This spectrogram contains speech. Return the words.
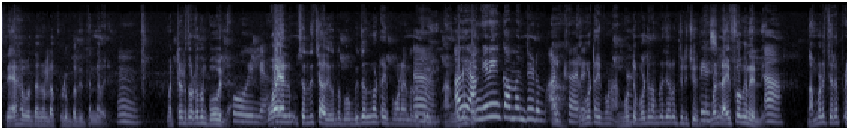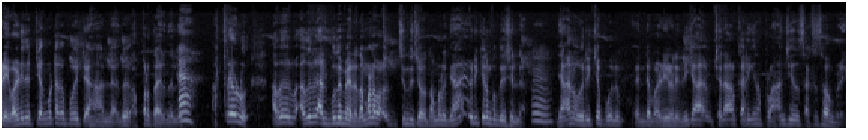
സ്നേഹബന്ധങ്ങളുടെ കുടുംബത്തിൽ തന്നെ വരും. മറ്റിടത്തോട്ടൊന്നും പോവില്ല. പോയാലും ശ്രദ്ധിച്ചാൽ മതി. ഒന്ന് പോകും ഇതെങ്ങോട്ടായി പോണെന്നൊക്കെ ചോദിക്കും. അങ്ങോട്ട് പോ- അങ്ങനെയും കമന്റ് ഇടും ആൾക്കാർ ആൾക്കാര്. അങ്ങോട്ടായി പോണം. അങ്ങോട്ട് പോയിട്ട് നമ്മൾ ചിലപ്പോൾ തിരിച്ചു വരും. നമ്മുടെ ലൈഫ് അങ്ങനെയല്ലേ? നമ്മൾ ചിലപ്പോഴേ വഴി തെറ്റി അങ്ങോട്ടൊക്കെ പോയിട്ട് ആ അല്ല അത് അപ്പുറത്തായിരുന്നല്ലേ. അത്രേ ഉള്ളൂ. അത് അതൊരു അത്ഭുതമേ അല്ല നമ്മളെ ചിന്തിച്ചോ നമ്മൾ ഞാൻ ഒരിക്കലും പ്രതീക്ഷിച്ചില്ല. ഞാൻ ഒരിക്കൽ പോലും എന്റെ വഴികളിൽ എനിക്ക് ചില ആൾക്കാർ ഇങ്ങനെ പ്ലാൻ ചെയ്ത് സക്സസ് ആകുമ്പോഴേ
